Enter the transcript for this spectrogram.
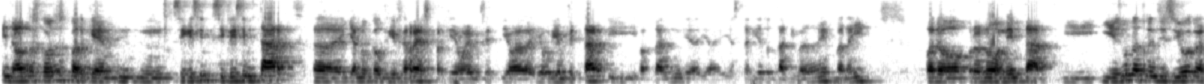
entre altres coses perquè mm, mm, si, haguéssim, si féssim tard eh, ja no caldria fer res, perquè ja ho, fet, ja, ja hauríem fet tard i, i per tant ja, ja, ja estaria tot dat i beneït. Però, però no, anem tard. I, I és una transició que,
